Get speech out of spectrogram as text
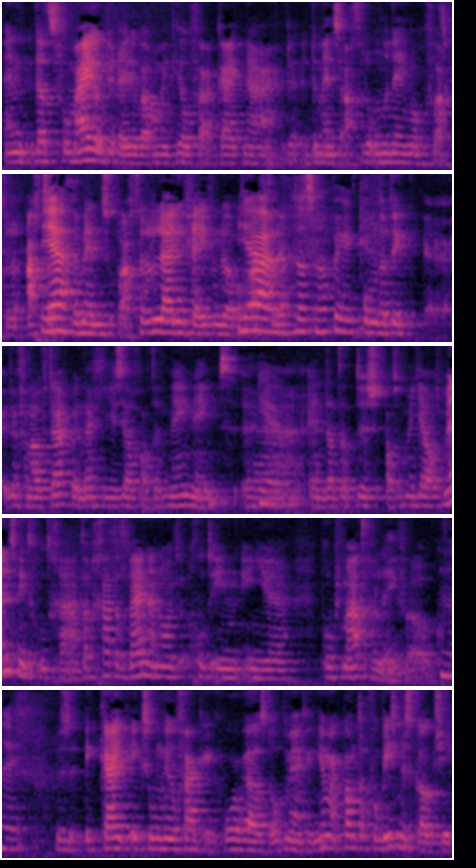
en dat is voor mij ook de reden waarom ik heel vaak kijk naar de, de mensen achter de ondernemer of achter, achter de mens of achter de leidinggevende. Of ja, achter de, dat snap ik. Omdat ik ervan overtuigd ben dat je jezelf altijd meeneemt. Uh, En dat dat dus, als het met jou als mens niet goed gaat, dan gaat het bijna nooit goed in, in je beroepsmatige leven ook. Nee. Dus ik kijk, ik zoom heel vaak, ik hoor wel eens de opmerking, ja, maar ik kwam toch voor business coaching?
